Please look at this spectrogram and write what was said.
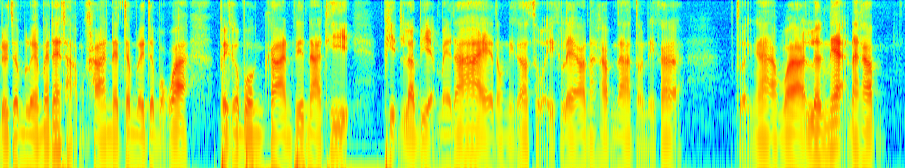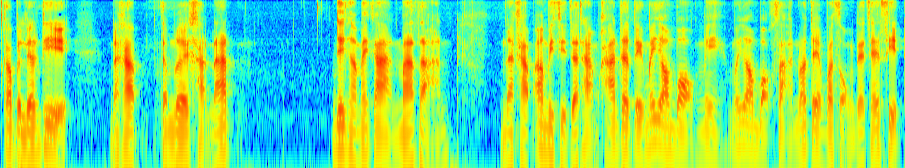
โดยจำเลยไม่ได้ถามค้านเนี่ยจำเลยจะบอกว่าเป็นกระบวนการพิจารณาที่ผิดระเบียบไม่ได้ ตรงนี้ก็สวยอีกแล้วนะครับนะตรงนี้ก็สวยงามว่าเรื่องเนี้ยนะครับ ก็เป็นเรื่องที่นะครับจำเลยขัดนัดยื่นคำให้การมาศาลนะครับ เอามีสิทธิ์จะถามค้านแต่ตัวเองไม่ยอมบอกนี่ไม่ยอมบอกศาลว่าตัวเองประสงค์จะใช้สิทธิ์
